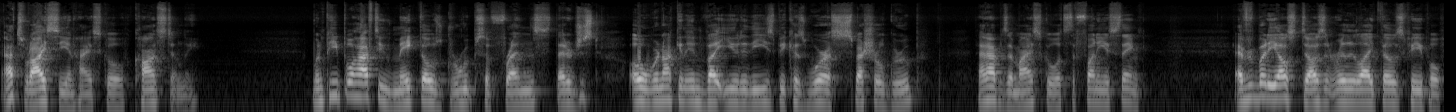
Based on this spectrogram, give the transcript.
That's what I see in high school constantly. When people have to make those groups of friends that are just, oh, we're not going to invite you to these because we're a special group. That happens at my school. It's the funniest thing. Everybody else doesn't really like those people.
